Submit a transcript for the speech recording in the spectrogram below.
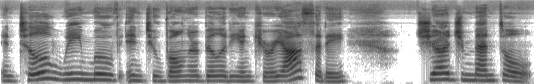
until we move into vulnerability and curiosity, judgmental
